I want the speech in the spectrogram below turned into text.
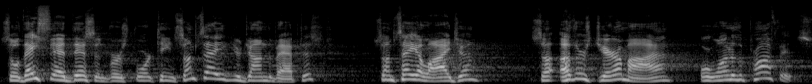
So they said this in verse 14. Some say you're John the Baptist, some say Elijah, so others Jeremiah, or one of the prophets.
